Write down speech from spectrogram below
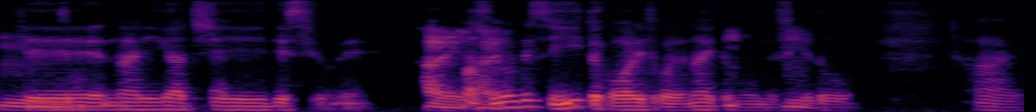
うんってなりがちですよね。はい、まあそれ別にいいとか悪いとかじゃないと思うんですけど、はい。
